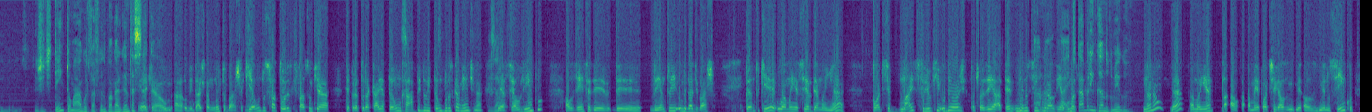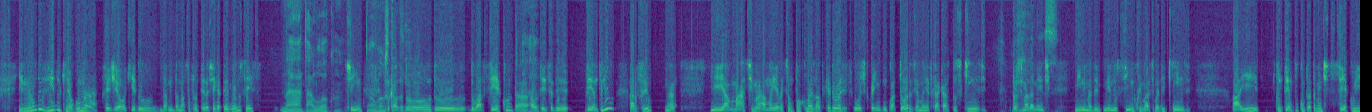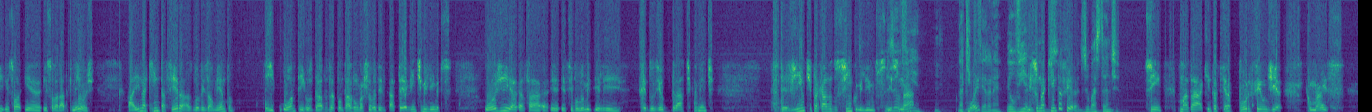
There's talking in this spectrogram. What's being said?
a gente tem que tomar água, vai ficando com a garganta seca. É que a, a umidade está muito baixa, que é. é um dos fatores que fazem que a temperatura caia tão Sim. rápido e tão bruscamente, né? Exato. É céu limpo, ausência de, de vento e umidade baixa. Tanto que o amanhecer de amanhã pode ser mais frio que o de hoje. Pode fazer até menos 5 ah, graus em algumas. Você tá brincando comigo? Não, não, né? Amanhã, amanhã pode chegar aos, aos menos 5 e não duvido que em alguma região aqui do, da, da nossa fronteira chegue até menos 6. Não, tá louco. Sim, então por causa que... do, do, do ar seco, da ah. ausência de vento e o ar frio. né? E a máxima amanhã vai ser um pouco mais alta que a de hoje. Hoje ficou em 14, amanhã fica na casa dos 15, aproximadamente. Mínima de menos 5 e máxima de 15. Aí, com tempo completamente seco e ensolarado, que nem hoje. Aí na quinta-feira as nuvens aumentam e ontem os dados apontavam uma chuva de até 20 milímetros. Hoje essa, esse volume ele reduziu drasticamente. De 20 para casa dos 5 milímetros. Isso na. Na quinta-feira, né? Eu vi ali. Isso na quinta-feira. Reduziu bastante. Sim, mas a quinta-feira, por ser um dia com mais,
